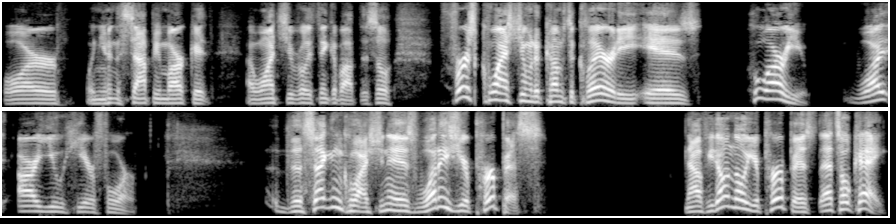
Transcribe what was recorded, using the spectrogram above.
or when you're in the shopping market. I want you to really think about this. So, first question when it comes to clarity is who are you? What are you here for? The second question is what is your purpose? Now, if you don't know your purpose, that's okay.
